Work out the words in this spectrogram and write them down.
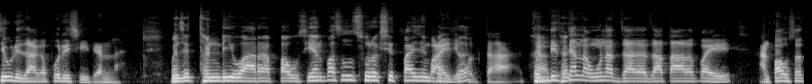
तेवढी जागा पुरेशी आहे त्यांना. म्हणजे थंडी वारा पाऊस यांपासून सुरक्षित पाहिजे पाहिजे फक्त. फक्त हा. थंडीत त्यांना उन्हात जा- जाता आलं पाहिजे आणि पावसात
